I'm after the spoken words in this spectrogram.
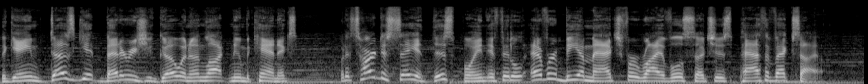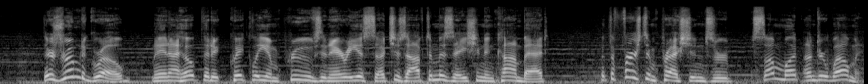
The game does get better as you go and unlock new mechanics, but it's hard to say at this point if it'll ever be a match for rivals such as Path of Exile. There's room to grow, and I hope that it quickly improves in areas such as optimization and combat, but the first impressions are somewhat underwhelming.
